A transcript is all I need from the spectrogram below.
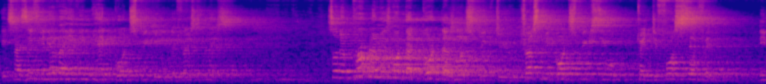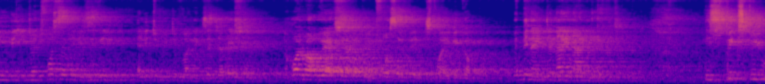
It's as if he never even heard God speaking in the first place. So the problem is not that God does not speak to you. Trust me, God speaks to you 24 7. In the 24 7 is even a little bit of an exaggeration. The whole Bible actually 24 7 is why I wake up. Maybe 9900. He speaks to you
